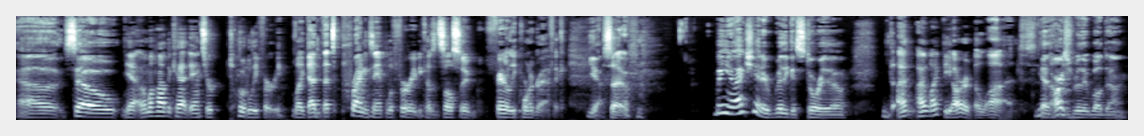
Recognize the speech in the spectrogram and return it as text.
Uh, so yeah, Omaha the cat dancer, totally furry. Like that. That's prime example of furry because it's also fairly pornographic. yeah, So but you know, I actually had a really good story though. I, I like the art a lot. Yeah, the Um, art's really well done.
